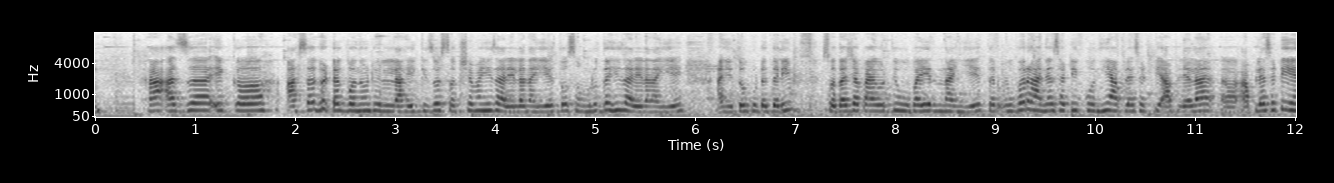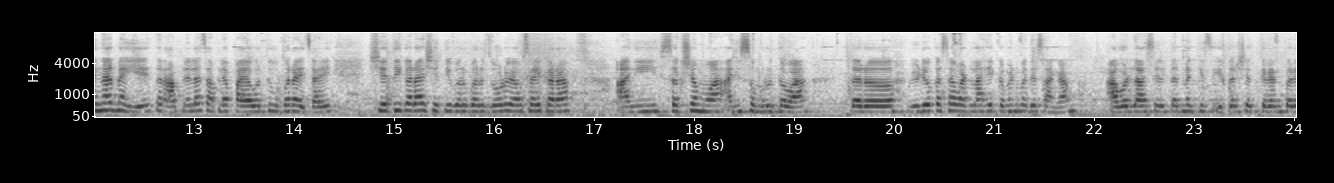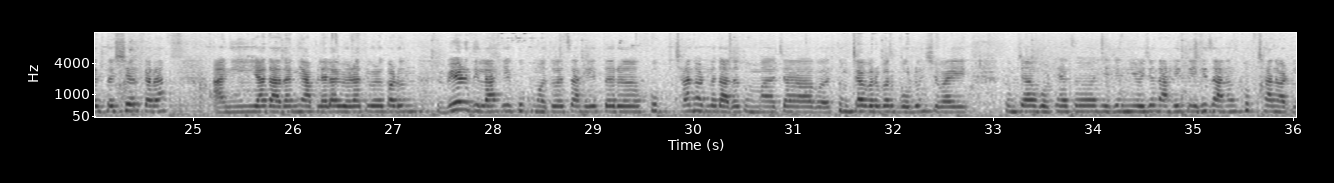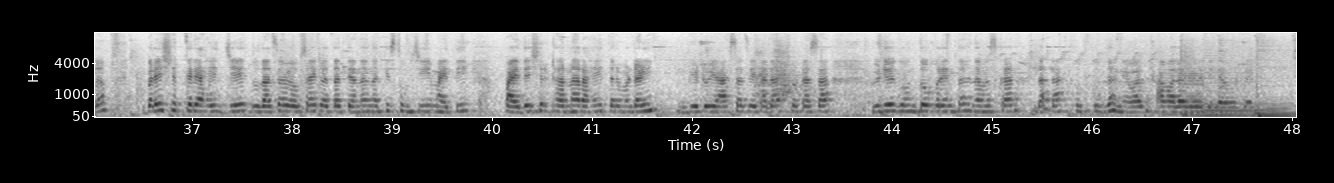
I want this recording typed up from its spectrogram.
हा आज एक असा घटक बनवून ठेवलेला आहे की जो सक्षमही झालेला नाही आहे तो समृद्धही झालेला नाही आहे आणि तो कुठंतरी स्वतःच्या पायावरती उभा येत नाही आहे तर उभं राहण्यासाठी कोणीही आपल्यासाठी आपल्याला आपल्यासाठी येणार नाही आहे तर आपल्यालाच आपल्या पायावरती उभं राहायचं आहे. शेती करा शेतीबरोबर जोड व्यवसाय करा आणि सक्षम व्हा आणि समृद्ध व्हा. तर व्हिडिओ कसा वाटला हे कमेंटमध्ये सांगा. आवडला असेल तर नक्कीच इतर शेतकऱ्यांपर्यंत शेअर करा. आणि या दादांनी आपल्याला वेळात वेळ काढून वेळ दिला हे खूप महत्त्वाचं आहे. तर खूप छान वाटलं दादा तुमच्या तुमच्याबरोबर बोलून. शिवाय तुमच्या गोठ्याचं हे जे नियोजन आहे तेही जाणून खूप छान वाटलं. बरेच शेतकरी आहेत जे दुधाचा व्यवसाय करतात. त्यांना नक्कीच तुमची ही माहिती फायदेशीर ठरणार आहे. तर मंडळी भेटूया असाच एखादा छोटासा व्हिडिओ घेऊन तोपर्यंत नमस्कार. दादा खूप खूप धन्यवाद आम्हाला वेळ दिल्याबद्दल.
